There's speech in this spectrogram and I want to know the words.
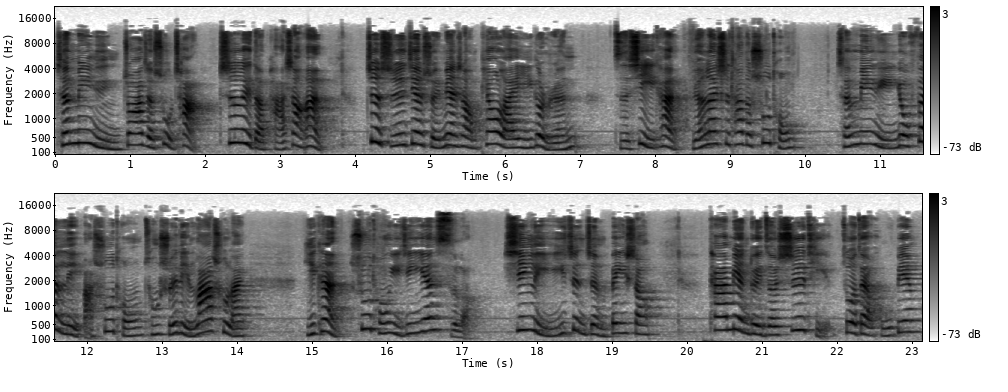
陈明允抓着树杈，吃力地爬上岸。这时见水面上飘来一个人，仔细一看，原来是他的书童。陈明允又奋力把书童从水里拉出来，一看书童已经淹死了，心里一阵阵悲伤。他面对着尸体，坐在湖边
